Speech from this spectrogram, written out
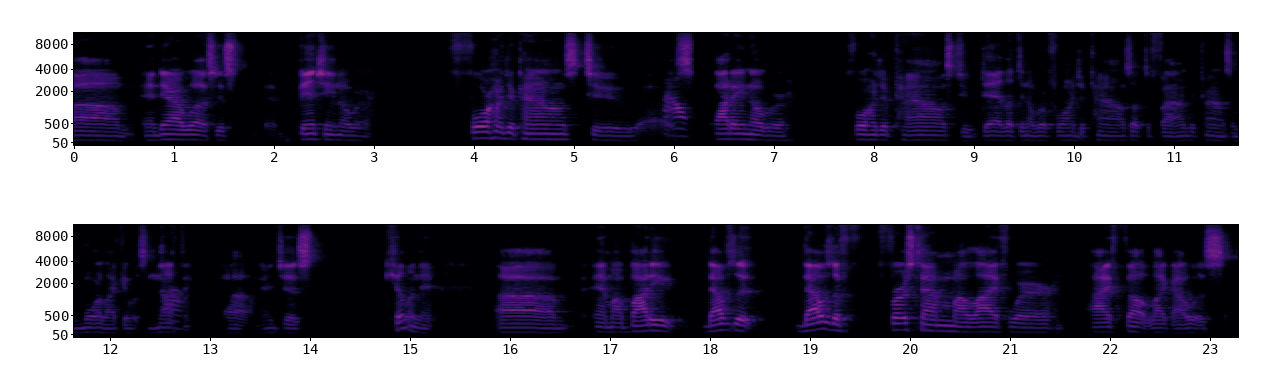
Um, and there I was just benching over 400 pounds to uh, wow. squatting over 400 pounds to deadlifting over 400 pounds up to 500 pounds and more like it was nothing. Wow. uh, and just killing it. Um, and my body that was the that was the first time in my life where i felt like i was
